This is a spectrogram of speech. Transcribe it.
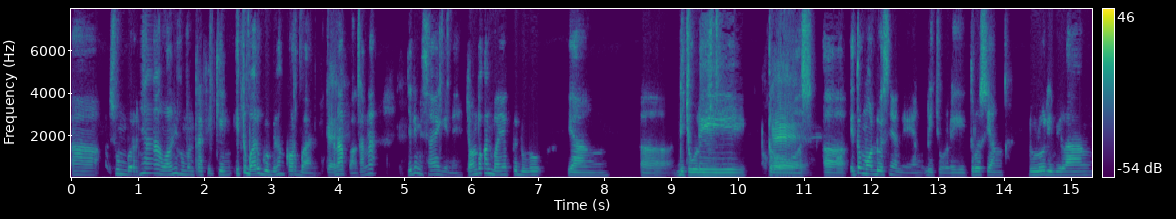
eh, sumbernya awalnya human trafficking. Itu baru gue bilang korban. Oke. Kenapa? Karena jadi misalnya gini, contoh kan banyak tuh dulu yang eh, diculik, Oke. terus eh, itu modusnya nih yang diculik, terus yang dulu dibilang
